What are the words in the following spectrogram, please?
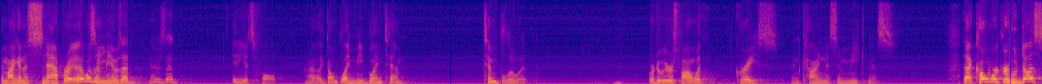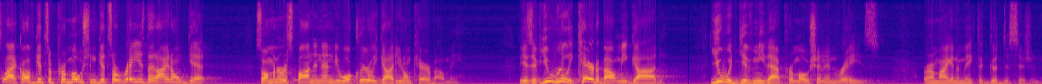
Am I going to snap right? It wasn't me. It was that. It was that idiot's fault. Right? Like, don't blame me, blame Tim. Tim blew it. Or do we respond with grace and kindness and meekness? That coworker who does slack off gets a promotion, gets a raise that I don't get. So I'm going to respond in envy. Well, clearly, God, you don't care about me. Because if you really cared about me, God, you would give me that promotion and raise. Or am I going to make the good decision?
